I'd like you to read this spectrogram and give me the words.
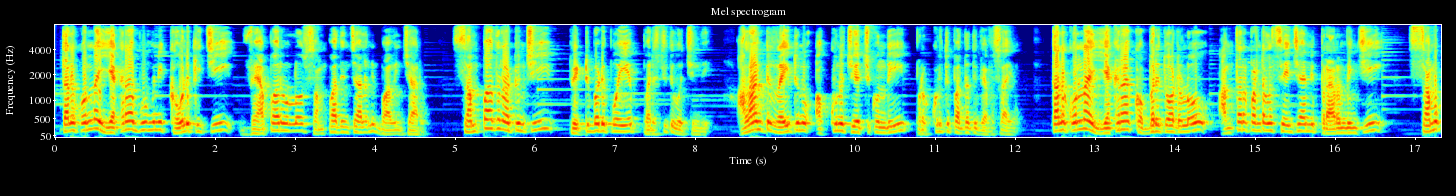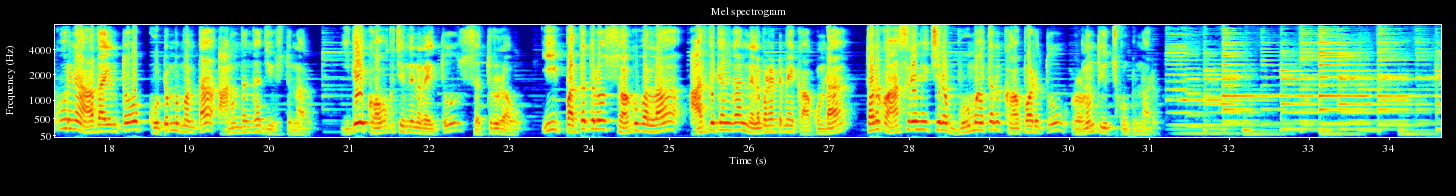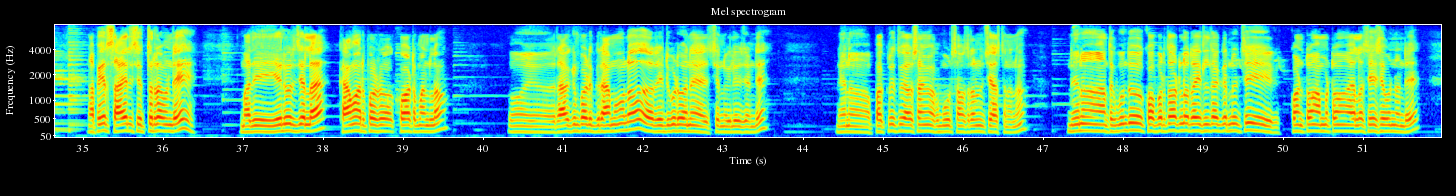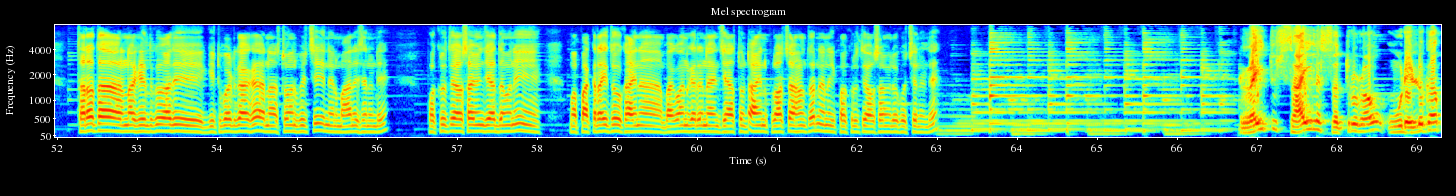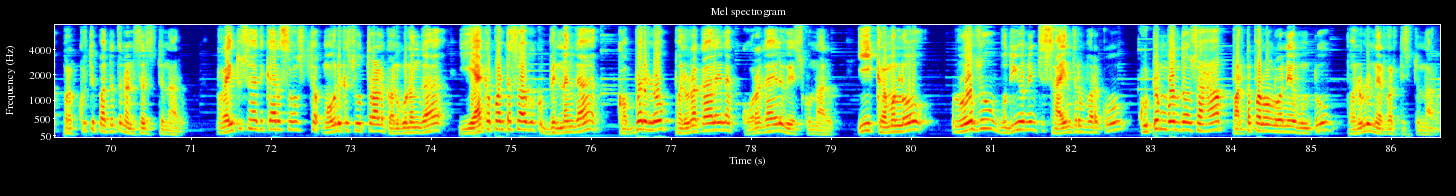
తనకున్న ఎకరా భూమిని కౌలుకిచ్చి వ్యాపారంలో సంపాదించాలని భావించారు. సంపాదన అటుంచి పెట్టుబడి పోయే పరిస్థితి వచ్చింది. అలాంటి రైతును అక్కును చేర్చుకుంది ప్రకృతి పద్ధతి వ్యవసాయం. తనకున్న ఎకరా కొబ్బరి తోటలో అంతర పంటల సేద్యాన్ని ప్రారంభించి సమకూరిన ఆదాయంతో కుటుంబమంతా ఆనందంగా జీవిస్తున్నారు. ఇదే కోవకు చెందిన రైతు శత్రురావు. ఈ పద్ధతిలో సాగు వల్ల ఆర్థికంగా నిలబడటమే కాకుండా తనకు ఆశ్రయం ఇచ్చిన భూమాతను కాపాడుతూ రుణం తీర్చుకుంటున్నారు. నా పేరు సాయిల చిత్తూరావు అండి. మాది ఏలూరు జిల్లా కామారపాడు కోట మండలం. ఆ, రావికింపాడు గ్రామంలో రెడ్డిగూడెం అనే చిన్న విలేజ్ అండి. నేను ప్రకృతి వ్యవసాయం ఒక మూడు సంవత్సరాల నుంచి చేస్తున్నాను. నేను అంతకుముందు కొబ్బరి తోటలో రైతుల దగ్గర నుంచి కొనటం అమ్మటం అలా చేసేవాడినండి తర్వాత నాకు ఎందుకు అది గిట్టుబాటు కాక నష్టం అనిపించి నేను మానేశానండి. ప్రకృతి వ్యవసాయం చేద్దామని మా పక్క రైతు ఒక ఆయన భగవాన్ గారిని ఆయన చేస్తుంటే ఆయన ప్రోత్సాహంతో నేను ఈ ప్రకృతి వ్యవసాయంలోకి వచ్చానండి. రైతు సాయిల శత్రురావు మూడేళ్ళుగా ప్రకృతి పద్ధతిని అనుసరిస్తున్నారు. రైతు సాధికార సంస్థ మౌలిక సూత్రాలకు అనుగుణంగా ఏకపంట సాగుకు భిన్నంగా కొబ్బరిలో పలు రకాలైన కూరగాయలు వేసుకున్నారు. ఈ క్రమంలో రోజు ఉదయం నుంచి సాయంత్రం వరకు కుటుంబంతో సహా పంట పొలంలోనే ఉంటూ పనులు నిర్వర్తిస్తున్నారు.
